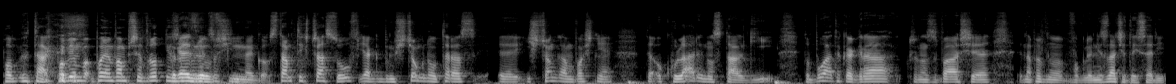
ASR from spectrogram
Po, tak, powiem, powiem wam przewrotnie zupełnie coś innego. Z tamtych czasów, jakbym ściągnął teraz e, i ściągam właśnie te okulary nostalgii, to była taka gra, która nazywała się, na pewno w ogóle nie znacie tej serii,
